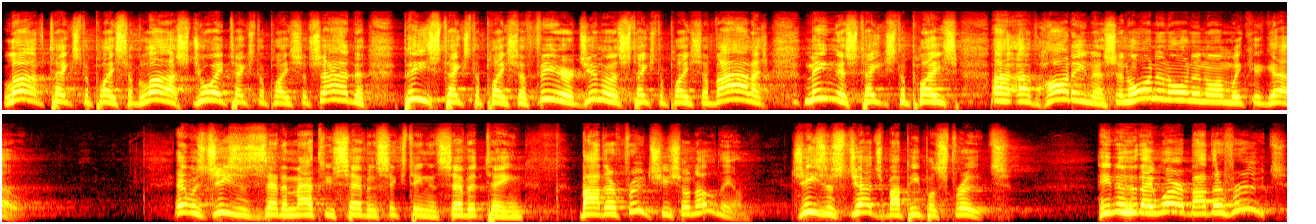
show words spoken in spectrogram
Love takes the place of lust. Joy takes the place of sadness. Peace takes the place of fear. Gentleness takes the place of violence. Meekness takes the place uh, of haughtiness. And on and on and on we could go. It was Jesus said in Matthew 7 16 and 17, By their fruits you shall know them. Jesus judged by people's fruits. He knew who they were by their fruits.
